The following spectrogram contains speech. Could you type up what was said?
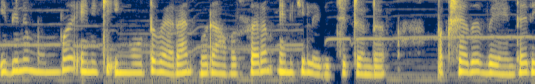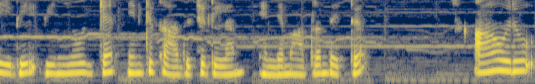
ഇതിനു മുമ്പ് എനിക്ക് ഇങ്ങോട്ട് വരാൻ ഒരു അവസരം എനിക്ക് ലഭിച്ചിട്ടുണ്ട്. പക്ഷെ അത് വേണ്ട രീതിയിൽ വിനിയോഗിക്കാൻ എനിക്ക് സാധിച്ചിട്ടില്ല. എന്റെ മാത്രം തെറ്റ്. ആ ഒരു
